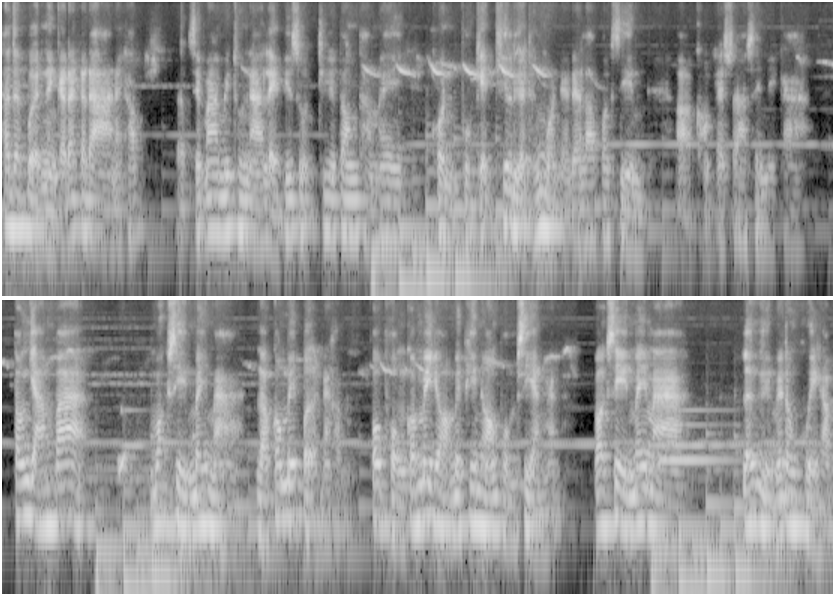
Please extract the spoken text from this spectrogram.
ถ้าจะเปิดหนึ่งกรกฎานะครับ15มิถุนาเลทที่สุดที่จะต้องทำให้คนภูเก็ตที่เหลือทั้งหมดเนี่ยได้รับวัคซีนอาของแอสตราเซเนกาต้องย้ำว่าวัคซีนไม่มาเราก็ไม่เปิดนะครับ เพราะผมก็ไม่ยอมให้พี่น้องผมเสี่ยงนะวัคซีนไม่มาเรื่องอื่นไม่ต้องคุยครับ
